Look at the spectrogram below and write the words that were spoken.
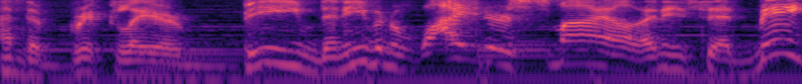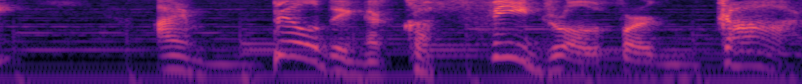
And the bricklayer beamed an even wider smile. And he said, Me? I'm building a cathedral for God.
